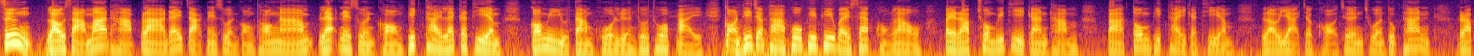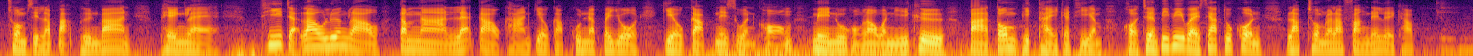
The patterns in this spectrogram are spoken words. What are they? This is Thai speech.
ซึ่งเราสามารถหาปลาได้จากในส่วนของท้องน้ำและในส่วนของพริกไทยและกระเทียม ก็มีอยู่ตามครัวเรือนทั่ว ๆ ไป ก่อนที่จะพาพวกพี่ๆวัยแซบของเรา ไปรับชมวิธีการทำปลาต้มพริกไทยกระเทียม เราอยากจะขอเชิญชวนทุกท่าน รับชมศิลปะพื้นบ้าน เพลงแหล่ที่จะเล่าเรื่องราวตำนานและกล่าวขานเกี่ยวกับคุณประโยชน์ เกี่ยวกับในส่วนของเมนูของเราวันนี้คือปลาต้มพริกไทยกระเทียม ขอเชิญพี่ๆวัยแซบทุกคน รับชมและรับฟังได้เลยครับ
